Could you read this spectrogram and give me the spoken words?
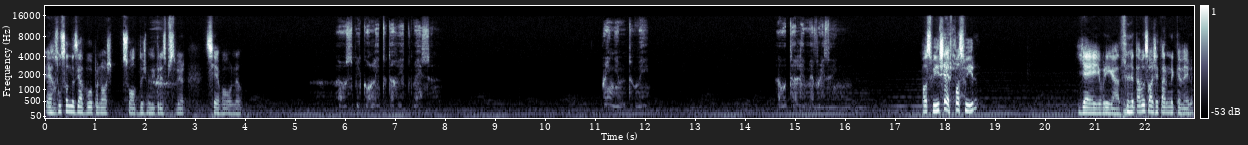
É a resolução demasiado boa para nós, pessoal de 2013, perceber se é boa ou não. I will speak only to David Mason. Bring him to me. I will tell him everything. Posso ir, chefe? Posso ir? Yay, obrigado. Estava só a ajeitar-me na cadeira.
